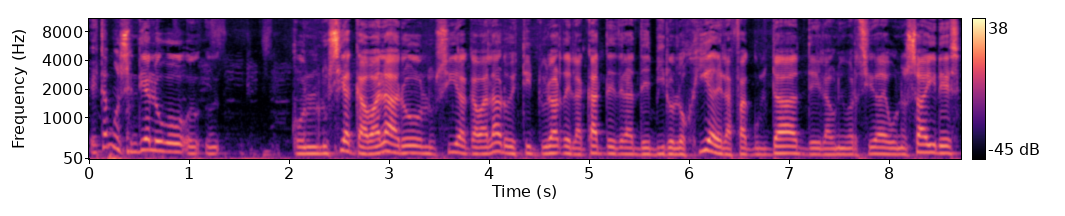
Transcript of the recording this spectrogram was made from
Estamos en diálogo eh, con Lucía Cavalaro. Lucía Cavalaro es titular de la Cátedra de Virología de la Facultad de la Universidad de Buenos Aires.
